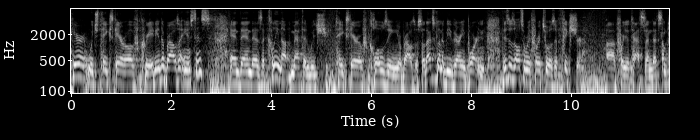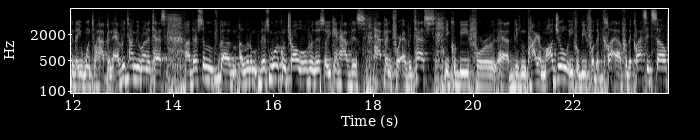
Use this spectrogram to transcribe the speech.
here, which takes care of creating the browser instance. And then there's a cleanup method, which takes care of closing your browser. So that's going to be very important. This is also referred to as a fixture uh, for your tests, and that's something that you want to happen every time you run a test. Uh, there's some um, a little there's more control over this, so you can have this happen for every test. It could be for uh, the entire module. It could be for the uh, for the class itself.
